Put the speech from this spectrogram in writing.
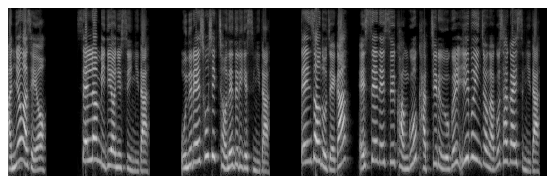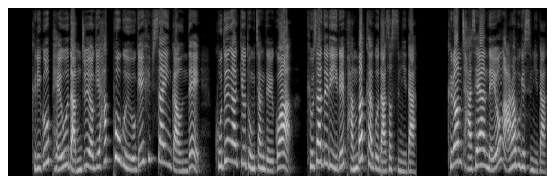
안녕하세요. 셀럽 미디어 뉴스입니다. 오늘의 소식 전해드리겠습니다. 댄서 노제가 SNS 광고 갑질 의혹을 일부 인정하고 사과했습니다. 그리고 배우 남주혁이 학폭 의혹에 휩싸인 가운데 고등학교 동창들과 교사들이 이를 반박하고 나섰습니다. 그럼 자세한 내용 알아보겠습니다.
